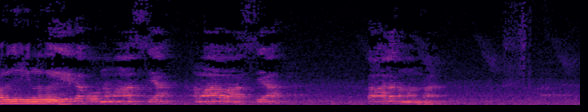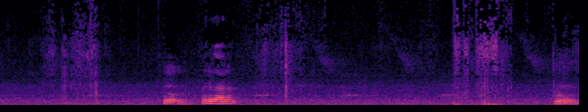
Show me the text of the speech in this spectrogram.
പറഞ്ഞിരിക്കുന്നത് പൗർണമാസ്യ അമാവാസ്യ. ഒരു കാലം. അവിടെ.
